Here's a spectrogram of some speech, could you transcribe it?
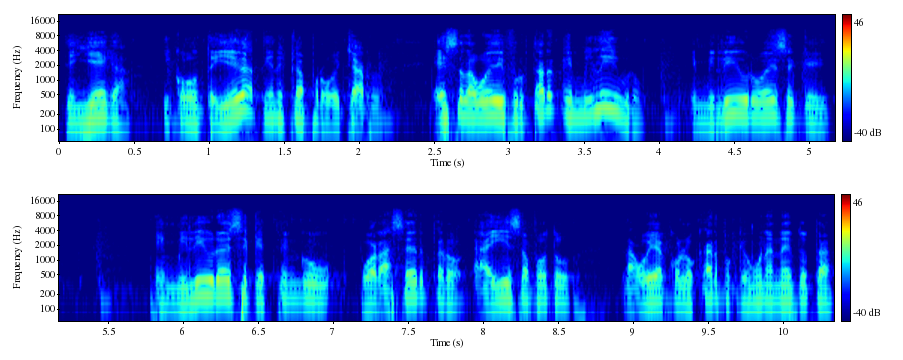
te llega. Y cuando te llega, tienes que aprovecharla. Esa la voy a disfrutar en mi libro. En mi libro ese que, en mi libro ese que tengo por hacer, pero ahí esa foto la voy a colocar porque es una anécdota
